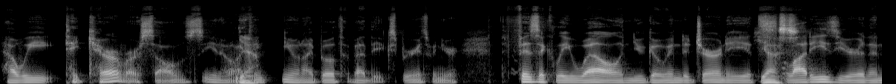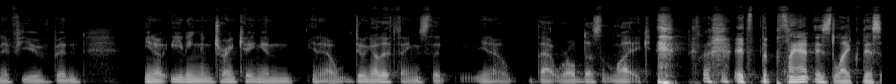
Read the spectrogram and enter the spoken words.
how we take care of ourselves you know Yeah. i think you and i both have had the experience when you're physically well and you go into journey it's Yes. a lot easier than if you've been you know eating and drinking and you know doing other things that you know that world doesn't like It's the plant is like this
